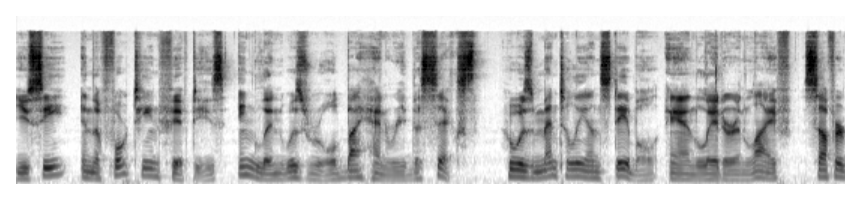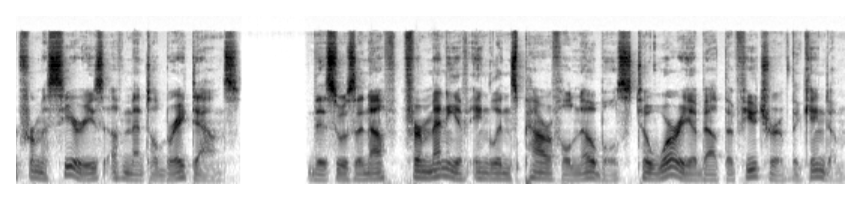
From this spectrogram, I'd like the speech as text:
You see, in the 1450s, England was ruled by Henry VI, who was mentally unstable and later in life suffered from a series of mental breakdowns. This was enough for many of England's powerful nobles to worry about the future of the kingdom.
